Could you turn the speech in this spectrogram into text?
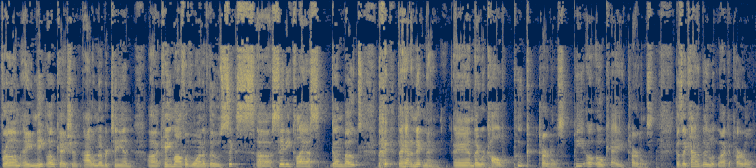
from a neat location, island number 10. Uh, came off of one of those six uh, city class gunboats. They, had a nickname, and they were called Pook turtles, P-O-O-K turtles, because they kind of do look like a turtle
